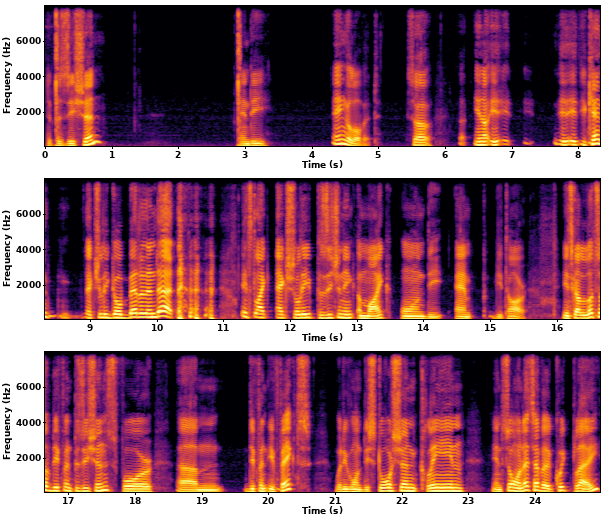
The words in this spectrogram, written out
the position, and the angle of it. So, uh, you know, it, it, it, you can't actually go better than that. it's like actually positioning a mic on the amp guitar. It's got lots of different positions for um, different effects, whether you want distortion, clean, and so on. Let's have a quick play.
